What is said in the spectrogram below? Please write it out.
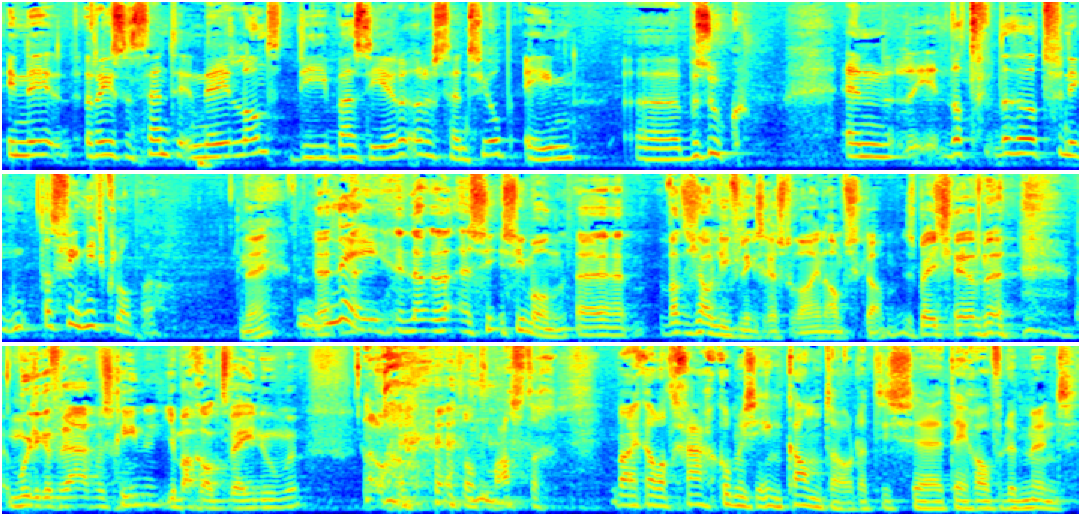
in Ne- recensenten in Nederland die baseren een recensie op één bezoek. En dat, dat, vind ik, dat vind ik niet kloppen. Nee? Nee. Nou, Simon, eh, wat is jouw lievelingsrestaurant in Amsterdam? Dat is een beetje een, eh, een moeilijke vraag misschien. Je mag er ook twee noemen. Oh, wat lastig. Waar ik altijd graag kom is in Kanto. Dat is eh, tegenover de munt.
